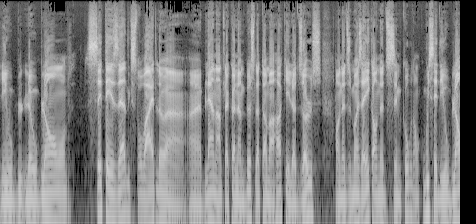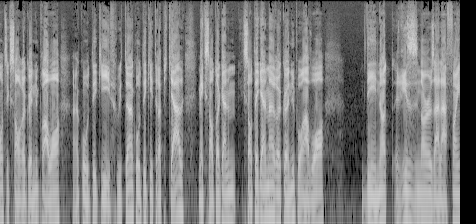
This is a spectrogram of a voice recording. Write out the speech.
les houbl- le houblon CTZ qui se trouve à être là, un, un blend entre le Columbus, le Tomahawk et le Zeus. On a du Mosaïque, on a du Simcoe. Donc oui, c'est des houblons qui sont reconnus pour avoir un côté qui est fruité, un côté qui est tropical, mais qui sont, également- qui sont également reconnus pour avoir des notes résineuses à la fin,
